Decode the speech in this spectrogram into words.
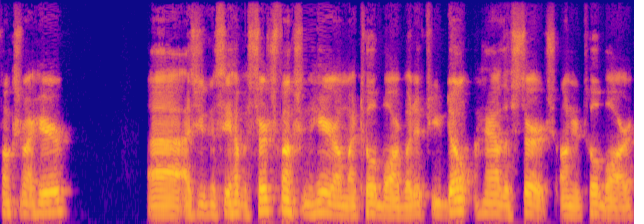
function right here. Uh, as you can see, I have a search function here on my toolbar, but if you don't have the search on your toolbar,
